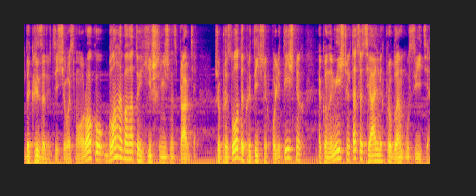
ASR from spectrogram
де криза 2008 року була набагато гірша, ніж насправді, що призвело до критичних політичних, економічних та соціальних проблем у світі.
